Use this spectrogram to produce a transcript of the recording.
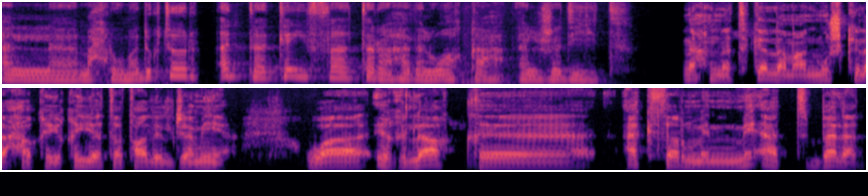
المحرومة. دكتور أنت كيف ترى هذا الواقع الجديد؟ نحن نتكلم عن مشكلة حقيقية تطال الجميع وإغلاق آه، أكثر من 100 بلد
